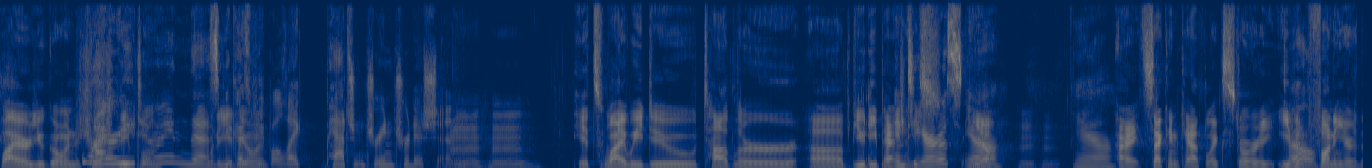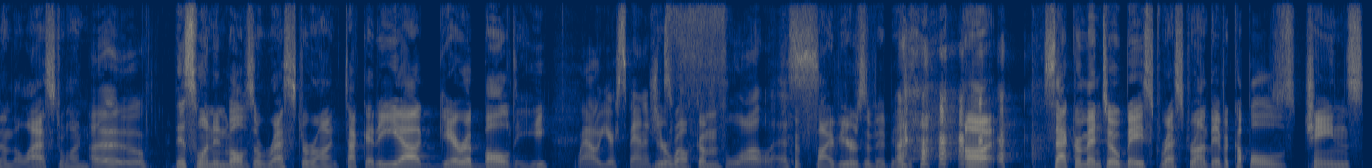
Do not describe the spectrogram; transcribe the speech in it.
Why are you going to church, why are people? you doing this? What are you because doing? people like pageantry and tradition." hmm It's why we do toddler uh, beauty In pageants. tiaras, Yep. yeah, Mhm. yeah. All right, second Catholic story, even Oh. funnier than the last one. Oh, This one involves a restaurant, Taqueria Garibaldi. wow! Your Spanish. You're is welcome. Flawless. Five years of it, baby. uh, Sacramento-based restaurant. They have a couple chains.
